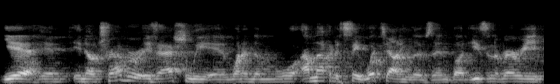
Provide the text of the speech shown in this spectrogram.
Yeah, and you know, Trevor is actually in one of the more I'm not gonna say what town he lives in, but he's in a very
